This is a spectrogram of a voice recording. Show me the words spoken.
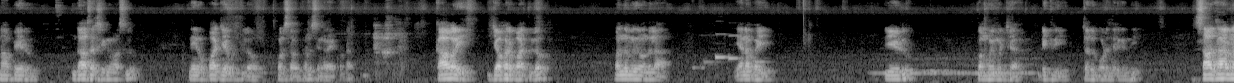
నా పేరు దాసరి శ్రీనివాసులు. నేను ఉపాధ్యాయ వృత్తిలో కొనసాగుతున్నాను సింగరాయకొండ. కావలి జవహర్ భారతిలో పంతొమ్మిది వందల ఎనభై ఏడు తొంభై మధ్య డిగ్రీ చదువుకోవడం జరిగింది. సాధారణ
